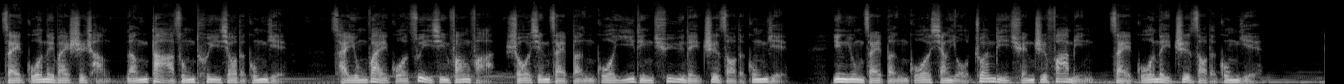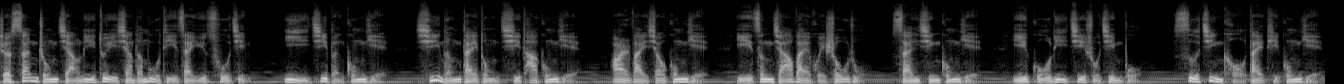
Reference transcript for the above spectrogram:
在国内外市场能大宗推销的工业。采用外国最新方法，首先在本国一定区域内制造的工业，应用在本国享有专利权之发明在国内制造的工业。这三种奖励对象的目的在于促进：一、基本工业；七、能带动其他工业；二、外销工业，以增加外汇收入；三、新工业，以鼓励技术进步；四、进口代替工业，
